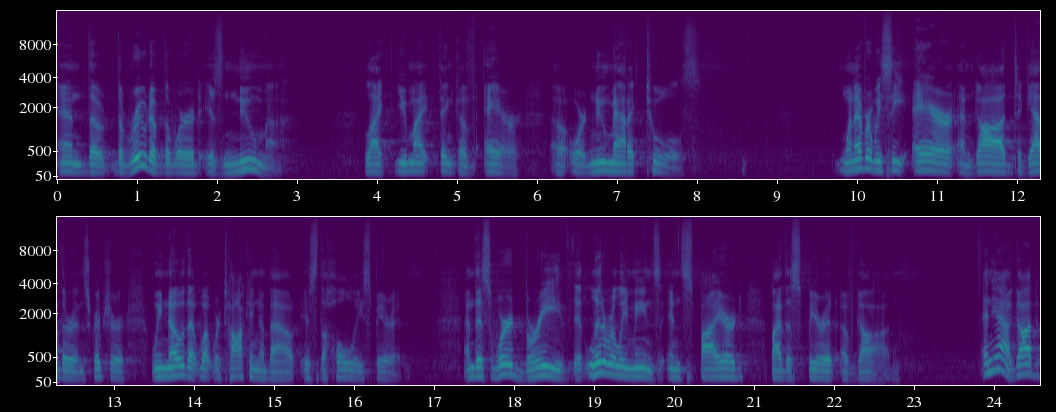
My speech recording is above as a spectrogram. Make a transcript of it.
and the, the root of the word is pneuma, like you might think of air uh, or pneumatic tools. Whenever we see air and God together in Scripture, we know that what we're talking about is the Holy Spirit. And this word breathed, it literally means inspired by the Spirit of God. And yeah, God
